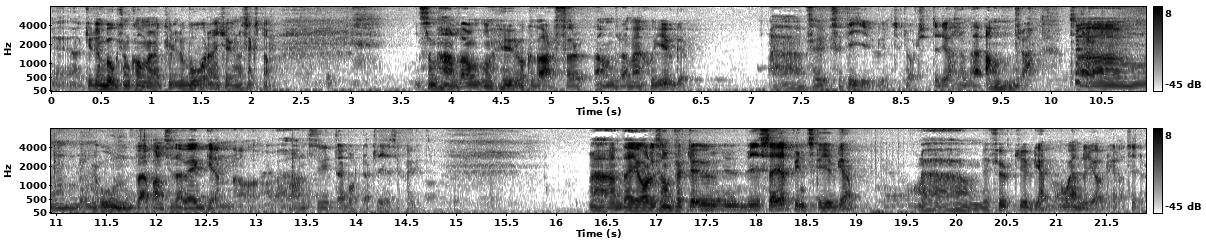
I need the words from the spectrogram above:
eh, skrivit en bok som kommer till våren 2016. Som handlar om, om hur och varför andra människor ljuger. Uh, för, för vi ljuger inte klart. Det är alla de här andra. Um, hon på andra sidan väggen och han sitter där borta och kliar sig i skägget. Uh, där jag liksom försökte, vi säger att vi inte ska ljuga. Uh, det är fult att ljuga och ändå gör vi det hela tiden.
